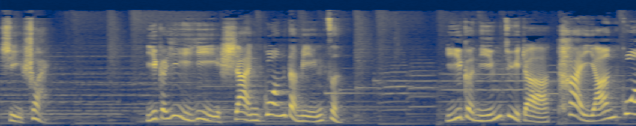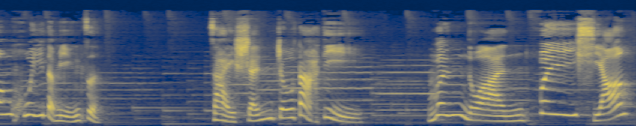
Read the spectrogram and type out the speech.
许帅，一个熠熠闪光的名字，一个凝聚着太阳光辉的名字，在神州大地温暖飞翔。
